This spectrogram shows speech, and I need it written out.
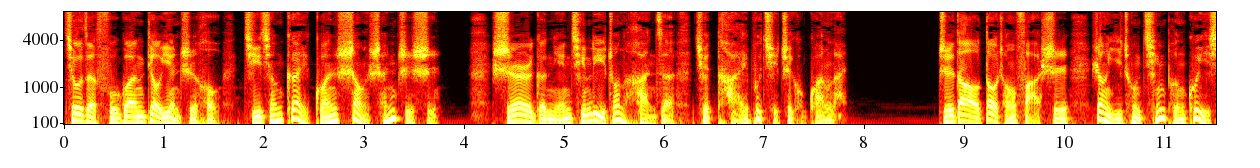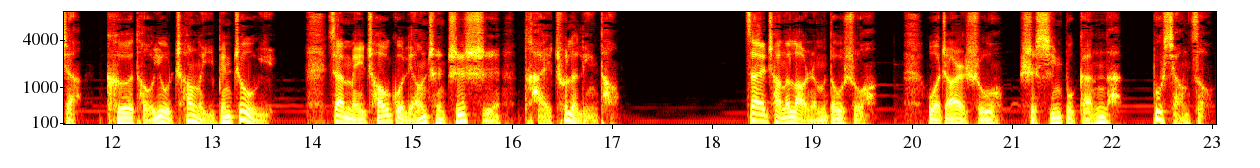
就在扶棺吊唁之后，即将盖棺上山之时，十二个年轻力壮的汉子却抬不起这口棺来。直到道场法师让一众亲朋跪下磕头，又唱了一遍咒语。在没超过良辰之时，抬出了灵堂。在场的老人们都说：“我这二叔是心不甘呐，不想走，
